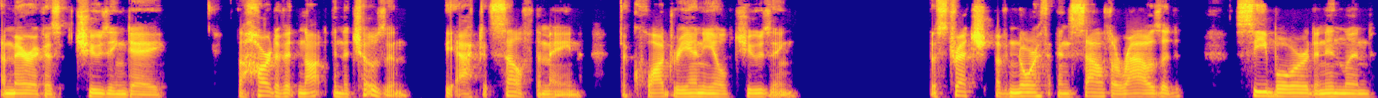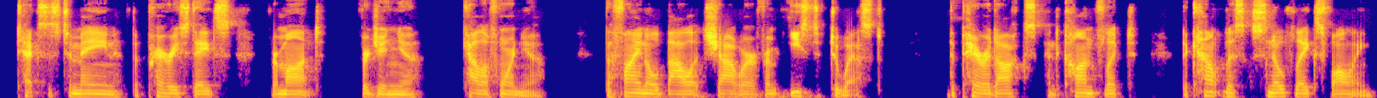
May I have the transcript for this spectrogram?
America's choosing day. The heart of it not in the chosen, the act itself the main, the quadriennial choosing. The stretch of north and south aroused, seaboard and inland, Texas to Maine, the prairie states, Vermont, Virginia, California, the final ballot shower from east to west, the paradox and conflict, the countless snowflakes falling,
